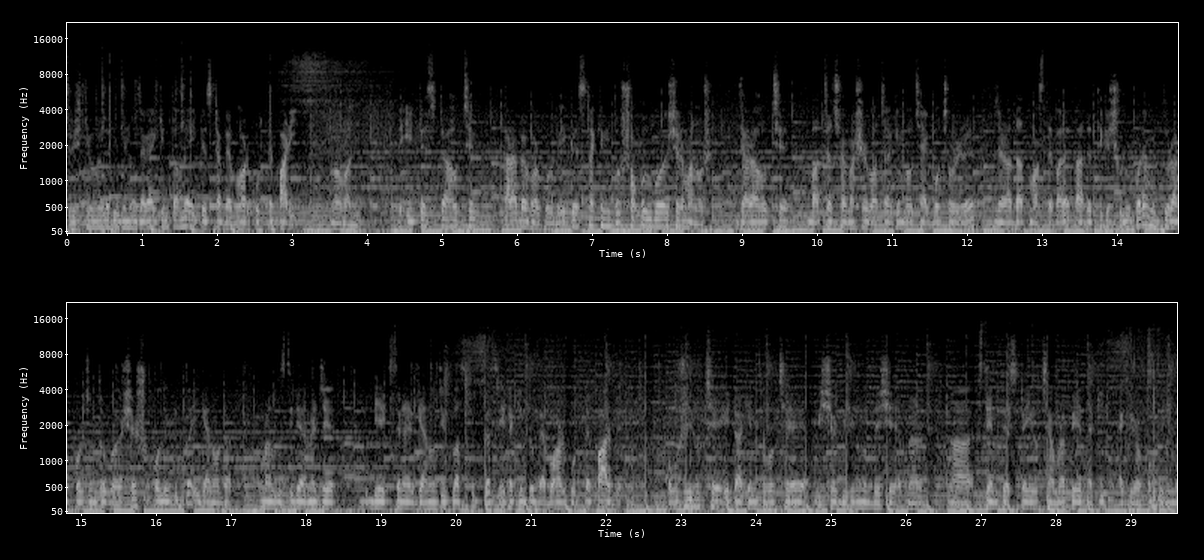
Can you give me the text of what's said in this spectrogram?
সৃষ্টি হলে বিভিন্ন জায়গায় কিন্তু আমরা এই পেস্টটা ব্যবহার করতে পারি নর্মালি তো এই পেস্টটা হচ্ছে কারা ব্যবহার করবে? এই পেস্টটা কিন্তু সকল বয়সের মানুষ, যারা হচ্ছে বাচ্চা ছয় মাসের বাচ্চা কিংবা হচ্ছে এক বছরের যারা দাঁত মাজতে পারে, তাদের থেকে শুরু করে মৃত্যুর আগ পর্যন্ত বয়সের সকলে কিন্তু এই জ্ঞানটা লুসিডিয়ামের যে ডিএক্সেনের জ্ঞানোজি প্লাস টুথপেস্ট এটা কিন্তু ব্যবহার করতে পারবে। অবশ্যই হচ্ছে এটা কিন্তু হচ্ছে বিশ্বের বিভিন্ন দেশে আপনার সেম টেস্টটাই হচ্ছে আমরা পেয়ে থাকি একই রকম। বিভিন্ন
